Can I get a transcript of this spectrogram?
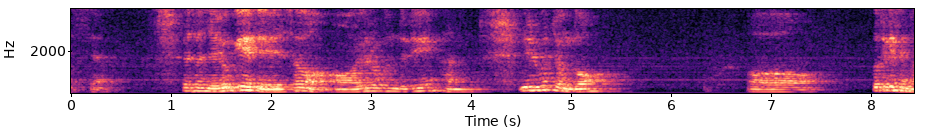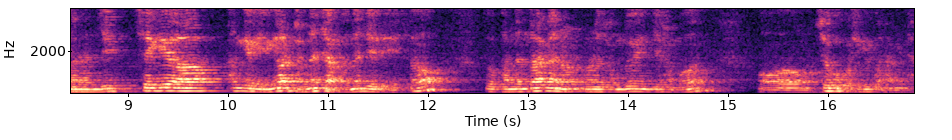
있어요. 그래서 이제 여기에 대해서 어, 여러분들이 한 1분 정도 어, 어떻게 생각하는지 세계화 환경에 영향을 받는지 안 받는지에 대해서 또 받는다면 어느 정도인지 한번 어, 적어 보시기 바랍니다.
